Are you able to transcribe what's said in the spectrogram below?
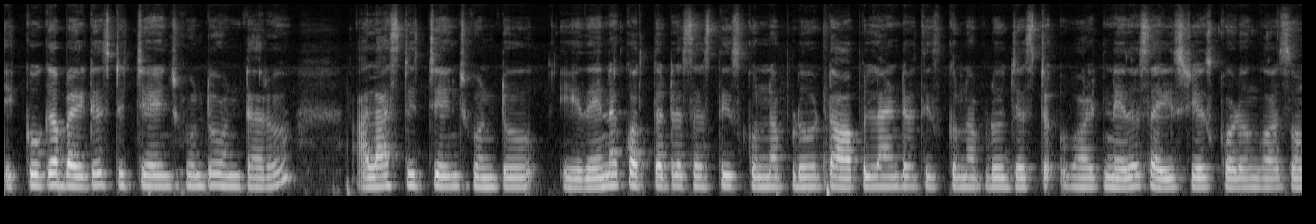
ఎక్కువగా బయట స్టిచ్ చేయించుకుంటూ ఉంటారు. అలా స్టిచ్ చేయించుకుంటూ ఏదైనా కొత్త డ్రెస్సెస్ తీసుకున్నప్పుడు టాప్ లాంటివి తీసుకున్నప్పుడు జస్ట్ వాటిని ఏదో సైజ్ చేసుకోవడం కోసం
